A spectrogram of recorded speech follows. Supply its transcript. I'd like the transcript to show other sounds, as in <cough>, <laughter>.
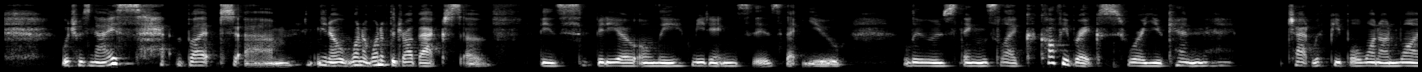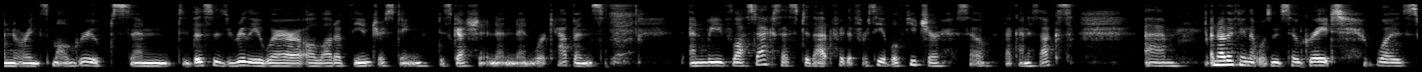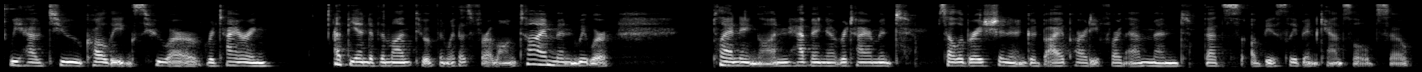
which was nice. But, um, you know, one, one of the drawbacks of these video only meetings is that you lose things like coffee breaks where you can chat with people one on one or in small groups. And this is really where a lot of the interesting discussion and, and work happens and we've lost access to that for the foreseeable future. So that kind of sucks. Um, another thing that wasn't so great was we have two colleagues who are retiring at the end of the month who have been with us for a long time, and we were planning on having a retirement celebration and goodbye party for them, and that's obviously been cancelled. So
